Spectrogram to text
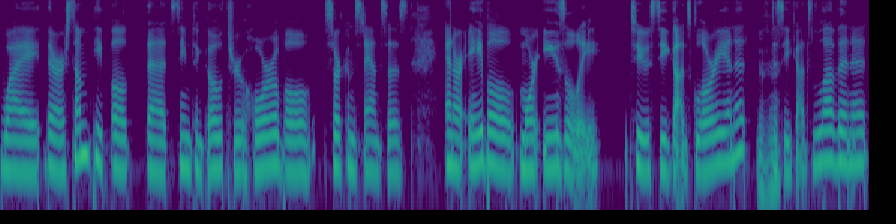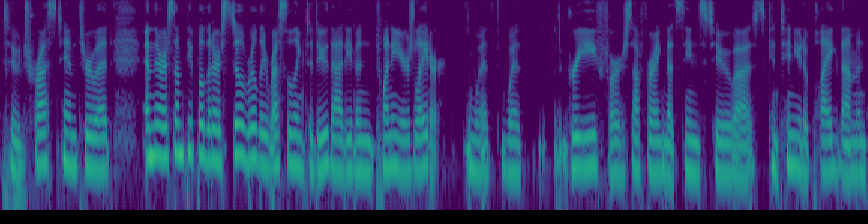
why there are some people that seem to go through horrible circumstances and are able more easily to see God's glory in it, Mhm. to see God's love in it, to Mhm. trust Him through it. And there are some people that are still really wrestling to do that even 20 years later with with grief or suffering that seems to uh, continue to plague them and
